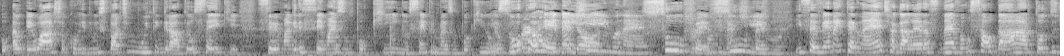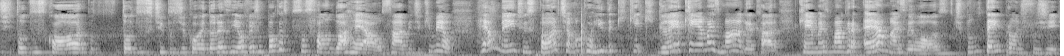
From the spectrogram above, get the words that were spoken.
eu, eu acho a corrida um esporte muito ingrato. Eu sei que se eu emagrecer mais um pouquinho, sempre mais um pouquinho, E eu vou super correr melhor. né? Super, convidativo. super. E você vê na internet a galera, né, vamos saudar todos, todos os corpos, todos os tipos de corredoras, e eu vejo poucas pessoas falando a real, sabe? De que, meu, realmente o esporte é uma corrida que, que, que ganha quem é mais magra, cara. Quem é mais magra é a mais veloz. Tipo, não tem pra onde fugir.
